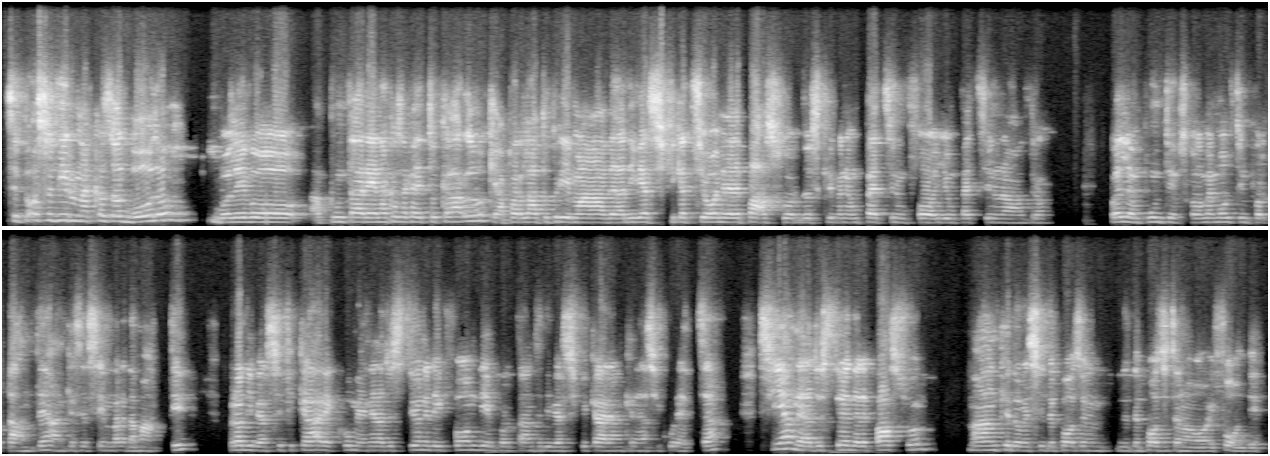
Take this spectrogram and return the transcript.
Se posso dire una cosa al volo, volevo appuntare una cosa che ha detto Carlo, che ha parlato prima della diversificazione delle password, scrivere un pezzo in un foglio, un pezzo in un altro. Quello è un punto, secondo me, molto importante, anche se sembra da matti, però diversificare come nella gestione dei fondi è importante diversificare anche nella sicurezza, sia nella gestione delle password, ma anche dove si depositano, depositano i fondi.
